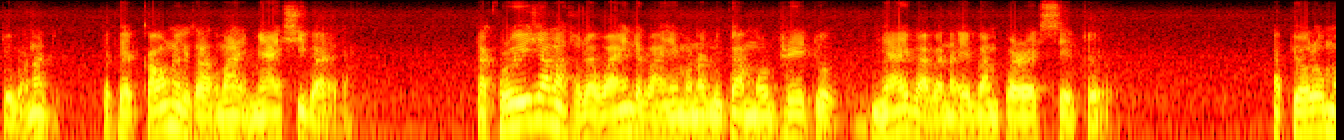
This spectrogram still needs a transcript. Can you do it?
တို့ဘောနော်တကယ်ကောင်းတဲ့ကစားသမားတွေအများကြီးရှိပါတယ်ဗျဒါခရိုအေးရှားမှာဆိုလဲဝိုင်းတပိုင်းရင်ဘောနော်လူကာမိုဒရစ်တို့အများကြီးပါပဲနော်အီဗန်ပရက်စစ်တို့အပြောလို့မ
